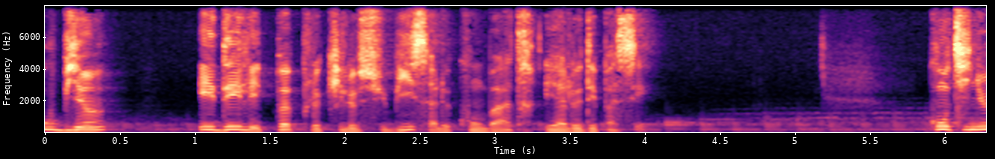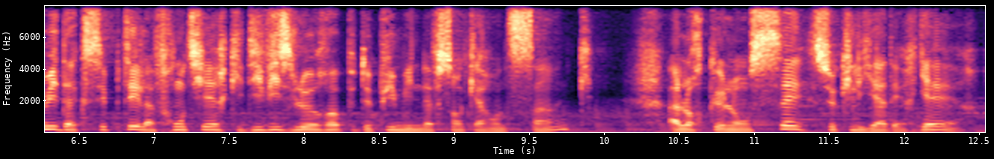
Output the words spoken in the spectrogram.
Ou bien aider les peuples qui le subissent à le combattre et à le dépasser. Continuer d'accepter la frontière qui divise l'Europe depuis 1945, alors que l'on sait ce qu'il y a derrière,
